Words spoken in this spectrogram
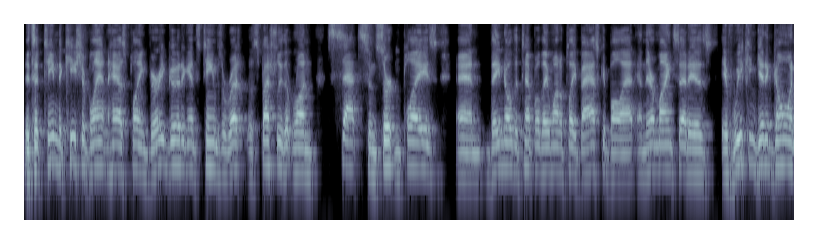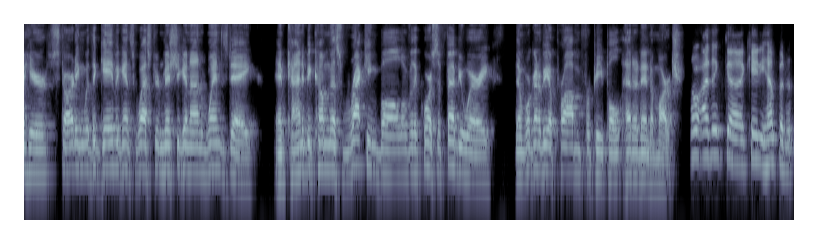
it's a team that Keisha Blanton has playing very good against teams, especially that run sets and certain plays, and they know the tempo they want to play basketball at. And their mindset is if we can get it going here, starting with the game against Western Michigan on Wednesday, and kind of become this wrecking ball over the course of February, then we're going to be a problem for people headed into March. Well, I think uh, Katie Hempen,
